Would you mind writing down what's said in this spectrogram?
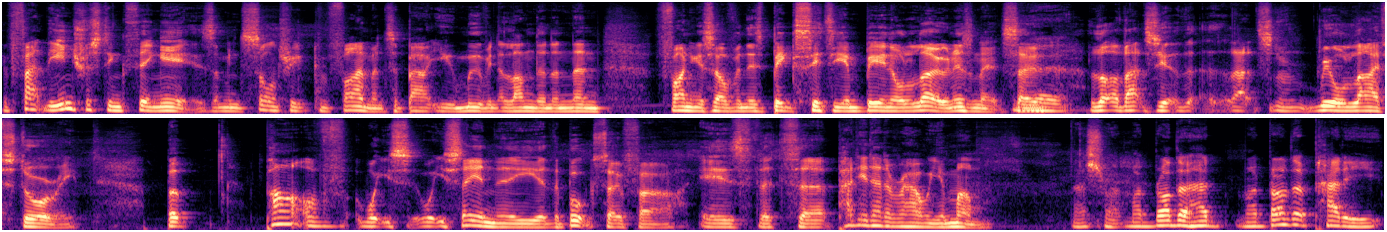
In fact, the interesting thing is, I mean, solitary confinement's about you moving to London and then finding yourself in this big city and being all alone, isn't it? So Yeah. a lot of that's your, that sort of real life story. But part of what you what you say in the the book so far is that uh, Paddy had had a row with your mum. That's right. My brother had my brother Paddy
